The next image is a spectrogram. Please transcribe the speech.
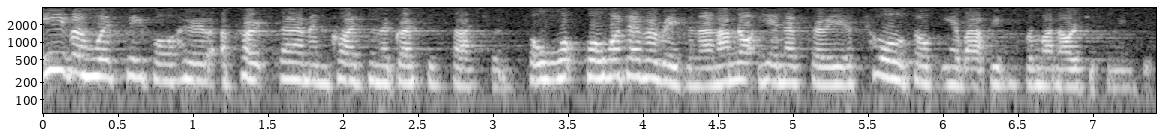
even with people who approach them in quite an aggressive fashion, for, for whatever reason, and I'm not here necessarily at all talking about people from minority communities,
